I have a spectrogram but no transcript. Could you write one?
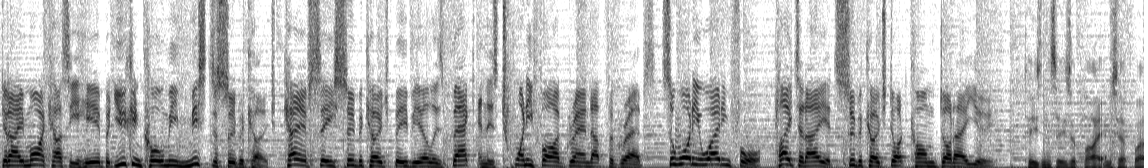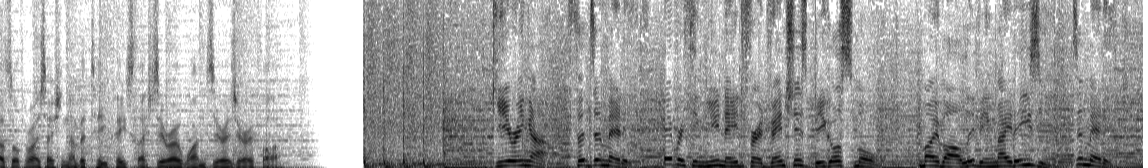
G'day, Mike Hussey here, but you can call me Mr. Supercoach. KFC Supercoach BBL is back and there's 25 grand up for grabs. So what are you waiting for? Play today at supercoach.com.au. T's and C's apply. New South Wales authorisation number TP slash 01005. Gearing up for Dometic. Everything you need for adventures big or small. Mobile living made easy. Dometic.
